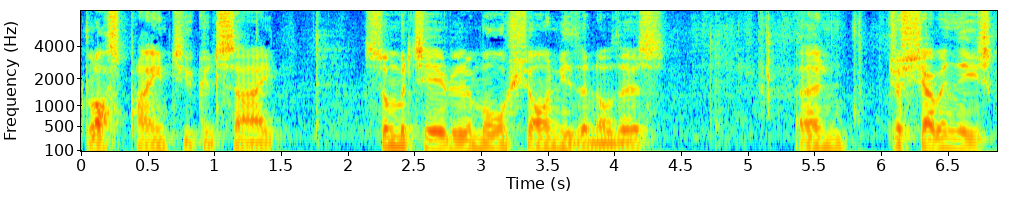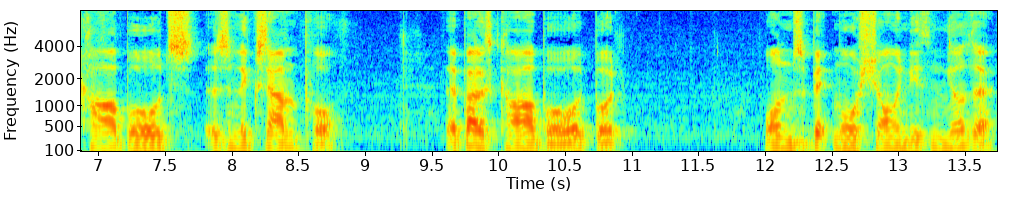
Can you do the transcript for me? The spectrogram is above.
gloss paint you could say some material are more shiny than others. And just showing these cardboards as an example. They're both cardboard but one's a bit more shiny than the other.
